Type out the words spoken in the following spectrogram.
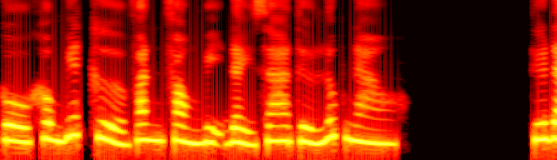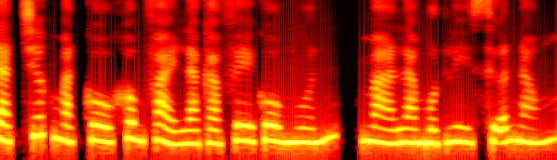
Cô không biết cửa văn phòng bị đẩy ra từ lúc nào. Thứ đặt trước mặt cô không phải là cà phê cô muốn, mà là một ly sữa nóng.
